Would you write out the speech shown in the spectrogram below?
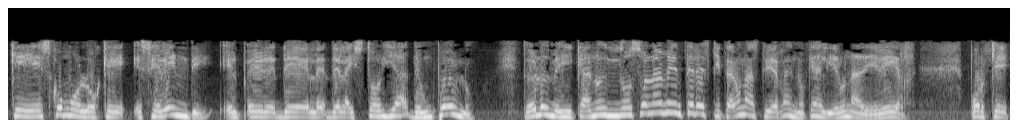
que es como lo que se vende de, de, la historia de un pueblo. Entonces los mexicanos no solamente les quitaron las tierras, sino que salieron a deber, porque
